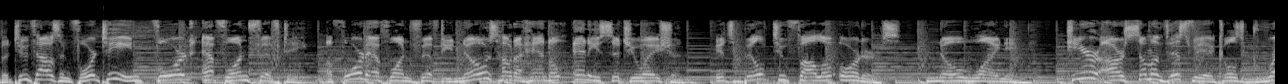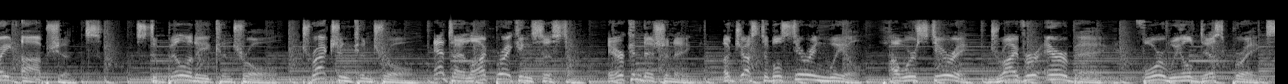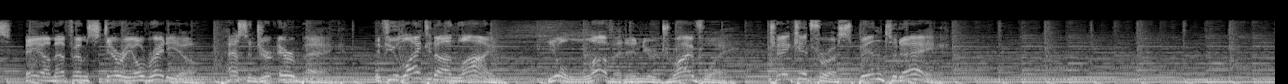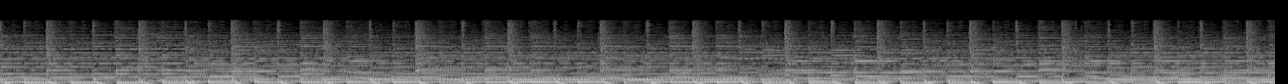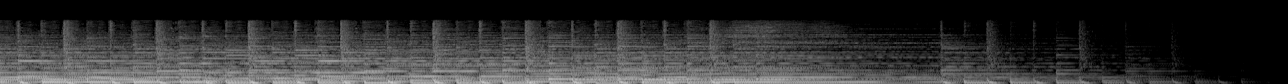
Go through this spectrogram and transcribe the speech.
The 2014 Ford F-150. A Ford F-150 knows how to handle any situation. It's built to follow orders, no whining. Here are some of this vehicle's great options. Stability control, traction control, anti-lock braking system, air conditioning, adjustable steering wheel, power steering, driver airbag, four-wheel disc brakes, AM FM stereo radio, passenger airbag, if you like it online, you'll love it in your driveway. Take it for a spin today.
